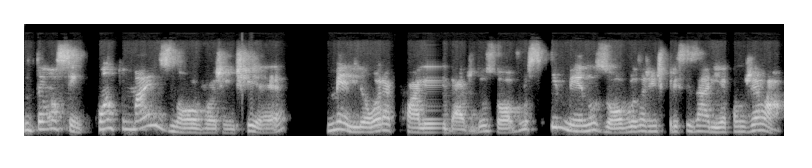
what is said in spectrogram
Então, assim, quanto mais novo a gente é, melhor a qualidade dos óvulos e menos óvulos a gente precisaria congelar.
